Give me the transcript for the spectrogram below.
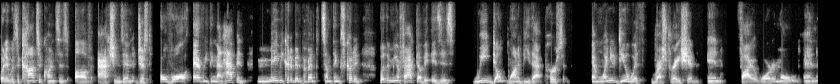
but it was the consequences of actions and just overall everything that happened maybe could have been prevented some things couldn't. But the mere fact of it is is we don't want to be that person. And when you deal with restoration in fire water mold and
